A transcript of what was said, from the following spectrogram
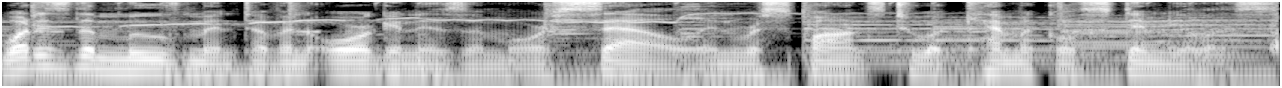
What is the movement of an organism or cell in response to a chemical stimulus?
